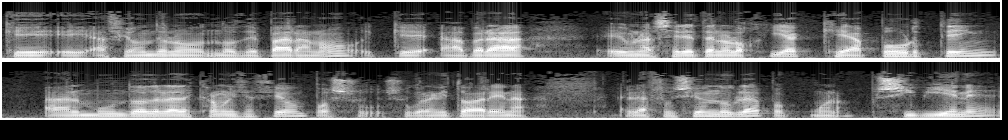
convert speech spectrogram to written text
que eh, hacia dónde nos, depara, ¿no? Que habrá eh, una serie de tecnologías que aporten al mundo de la descarbonización pues su, granito de arena. En la fusión nuclear, pues bueno, si viene,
